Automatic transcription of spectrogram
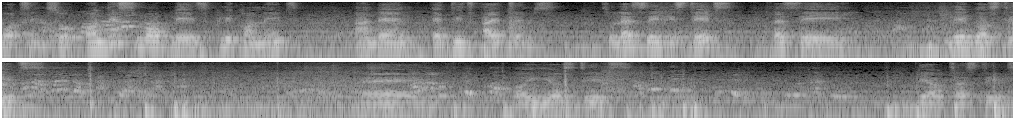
button. So on this small place click on it and then edit items. So let's say the states let's say Lagos State, uh, Oyo State, Delta State,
